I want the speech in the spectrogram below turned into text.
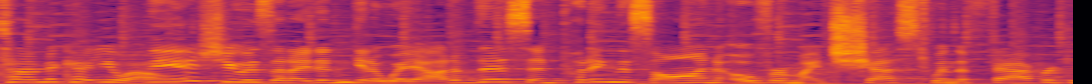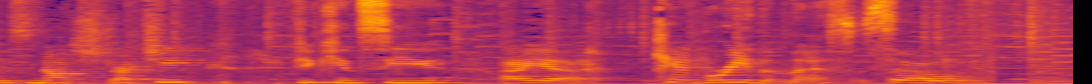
Time to cut you out. The issue is that I didn't get a way out of this and putting this on over my chest when the fabric is not stretchy, if you can see, I uh, can't breathe in this, so.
